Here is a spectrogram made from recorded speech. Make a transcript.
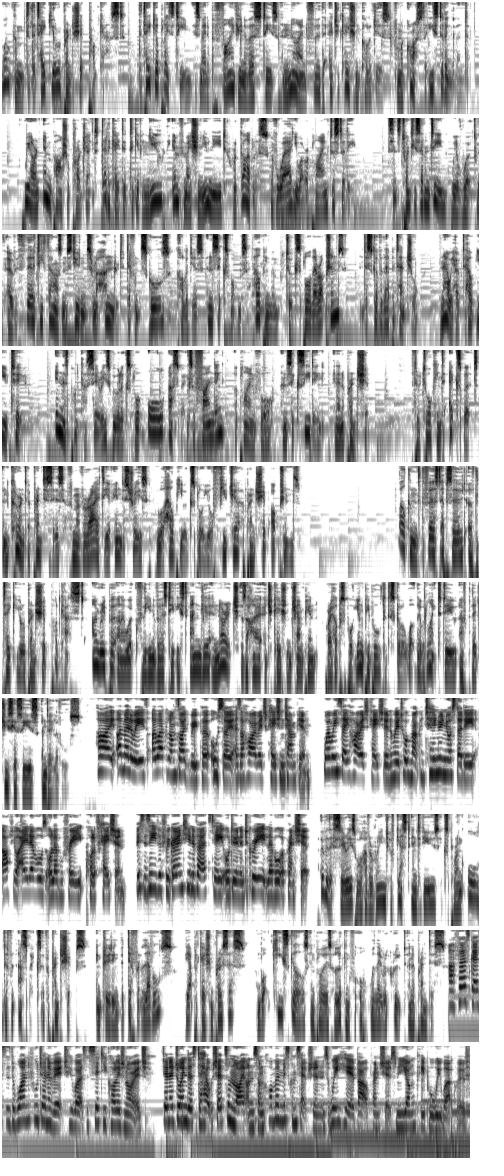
Welcome to the Take Your Apprenticeship podcast. The Take Your Place team is made up of five universities and nine further education colleges from across the east of England. We are an impartial project dedicated to giving you the information you need regardless of where you are applying to study. Since 2017, we have worked with over 30,000 students from 100 different schools, colleges, and sixth forms, helping them to explore their options and discover their potential. Now we hope to help you too. In this podcast series, we will explore all aspects of finding, applying for, and succeeding in an apprenticeship. Through talking to experts and current apprentices from a variety of industries, we will help you explore your future apprenticeship options. Welcome to the first episode of the Take Your Apprenticeship podcast. I'm Rupert and I work for the University of East Anglia in Norwich as a higher education champion, where I help support young people to discover what they would like to do after their GCSEs and A levels. Hi, I'm Eloise. I work alongside Rupert also as a higher education champion. When we say higher education, we're talking about continuing your study after your A levels or level 3 qualification. This is either through going to university or doing a degree level apprenticeship. Over this series, we will have a range of guest interviews exploring all different aspects of apprenticeships, including the different levels, the application process, and what key skills employers are looking for when they recruit an apprentice. Our first guest is the wonderful Jenna Rich, who works at City College Norwich. Jenna joined us to help shed some light on some common misconceptions we hear about apprenticeships the young people we work with.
